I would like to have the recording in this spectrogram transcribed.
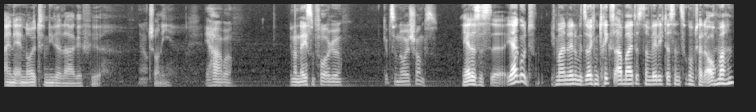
Eine erneute Niederlage für Ja. Johnny. Ja, aber in der nächsten Folge gibt es eine neue Chance. Ja, das ist, äh, ja gut. Ich meine, wenn du mit solchen Tricks arbeitest, dann werde ich das in Zukunft halt auch machen.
